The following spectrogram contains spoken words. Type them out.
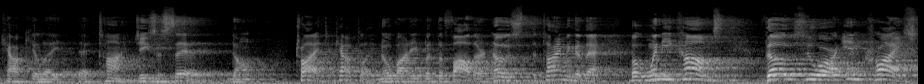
calculate that time. Jesus said, Don't try to calculate. Nobody but the Father knows the timing of that. But when He comes, those who are in Christ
